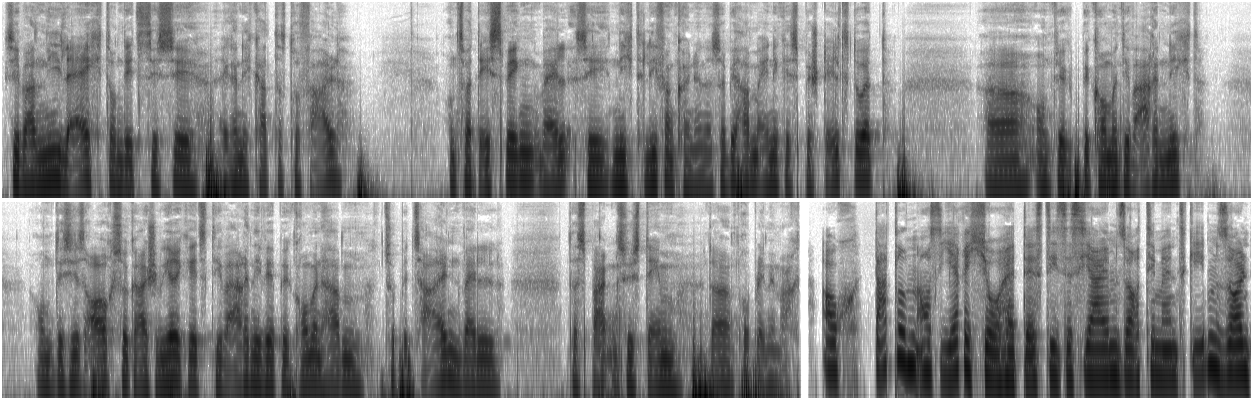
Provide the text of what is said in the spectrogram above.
Sie war nie leicht und jetzt ist sie eigentlich katastrophal. Und zwar deswegen, weil sie nicht liefern können. Also wir haben einiges bestellt dort und wir bekommen die Waren nicht. Und es ist auch sogar schwierig, jetzt die Waren, die wir bekommen haben, zu bezahlen, weil das Bankensystem da Probleme macht. Auch Datteln aus Jericho hätte es dieses Jahr im Sortiment geben sollen.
